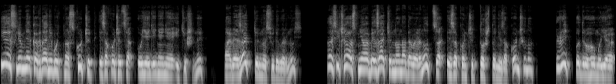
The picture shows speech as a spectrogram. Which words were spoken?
если мне когда-нибудь наскучит и захочется уединения и тишины, обязательно сюда вернусь. А сейчас мне обязательно надо вернуться и закончить то, что не закончено. Жить по-другому я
